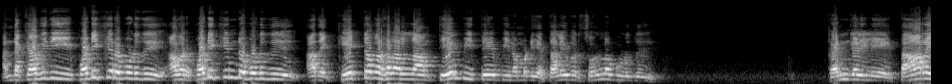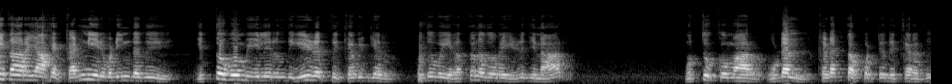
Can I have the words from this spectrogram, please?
அந்த கவிதையை படிக்கிற பொழுது அவர் படிக்கின்ற பொழுது அதை கேட்டவர்களெல்லாம் தேம்பி தேம்பி நம்முடைய தலைவர் சொல்ல பொழுது கண்களிலே தாரை தாரையாக கண்ணீர் வடிந்தது. யுத்த பூமியிலிருந்து ஈழத்து கவிஞர் புதுவை ரத்தனதுரை எழுதினார். முத்துக்குமார் உடல் கிடத்தப்பட்டிருக்கிறது.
